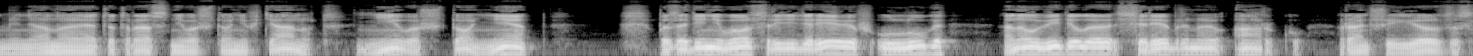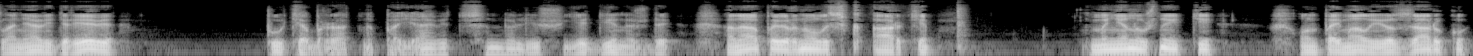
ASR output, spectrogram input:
меня на этот раз ни во что не втянут, ни во что нет. Позади него, среди деревьев у луга, она увидела серебряную арку. Раньше ее заслоняли деревья. Путь обратно появится, но лишь единожды. Она повернулась к арке. «Мне нужно идти». Он поймал ее за руку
